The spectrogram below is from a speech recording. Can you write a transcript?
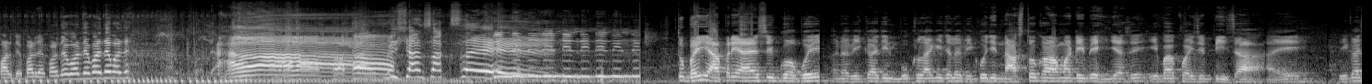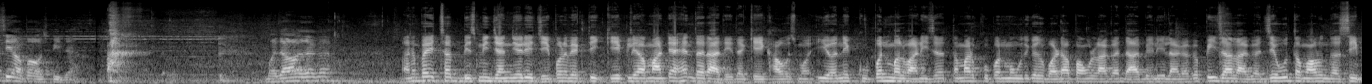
પાડ દે પાડ દે પાડ દે પાડ દે પાડ દે પાડ દે. હા. મિશન સક્સેસ તો ભાઈ આપણે આયા છે ગોભોઈ અને વિકાજીને ભૂખ લાગી છે એટલે વિકોજી નાસ્તો કરવા માટે બે ગયા છે એ બા હોય છે પીઝા હા, એ વિકાસી અપાવસ પીઝા મજા આવે છે કે? અને ભાઈ છવ્વીસમી જાન્યુઆરી જે પણ વ્યક્તિ કેક લેવા માટે આવે ને તો રાતે કેક હાઉસમાં એ અને કૂપન મળવાની છે. તમારા કૂપનમાં હું કે વડાપાઉં લાગે, દાબેલી લાગે કે પીઝા લાગે, જેવું તમારું નસીબ.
